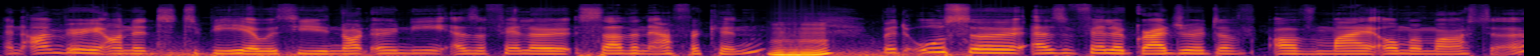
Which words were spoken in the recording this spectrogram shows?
And I'm very honored to be here with you, not only as a fellow Southern African, hmm but also as a fellow graduate of, of my alma mater,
